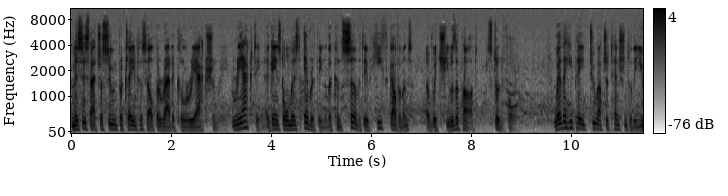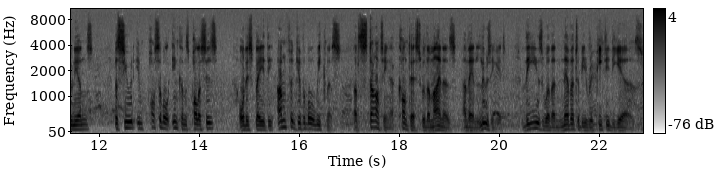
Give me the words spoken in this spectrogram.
Mrs. Thatcher soon proclaimed herself a radical reactionary, reacting against almost everything the conservative Heath government, of which she was a part, stood for. Whether he paid too much attention to the unions, pursued impossible incomes policies, or displayed the unforgivable weakness of starting a contest with the miners and then losing it, these were the never-to-be-repeated years.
